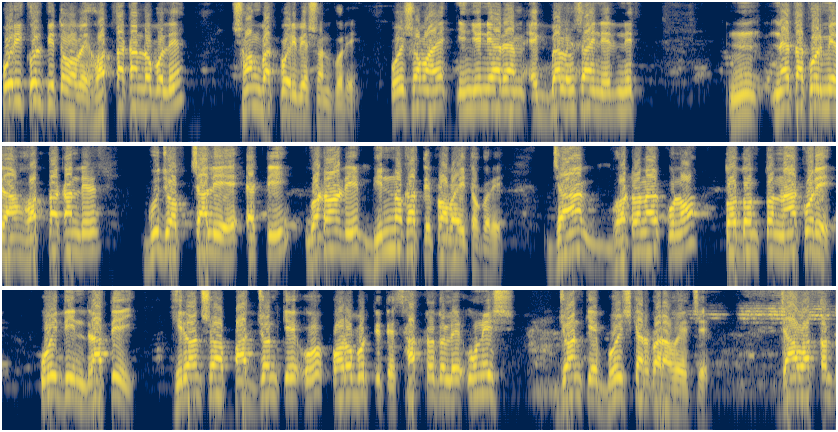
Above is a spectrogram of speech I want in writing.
পরিকল্পিতভাবে হত্যাকাণ্ড বলে সংবাদ পরিবেশন করে। ওই সময় ইঞ্জিনিয়ার এম ইকবাল হুসাইনের নেতাকর্মীরা হত্যাকাণ্ডের গুজব চালিয়ে একটি ঘটনাটি ভিন্ন খাতে প্রবাহিত করে, যা ঘটনার কোনো তদন্ত না করে ওই দিন রাতেই হিরণ সহ পাঁচজনকে ও পরবর্তীতে ছাত্রদলের উনিশ জনকে বহিষ্কার করা হয়েছে, যা অত্যন্ত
